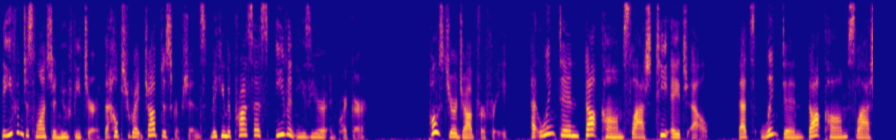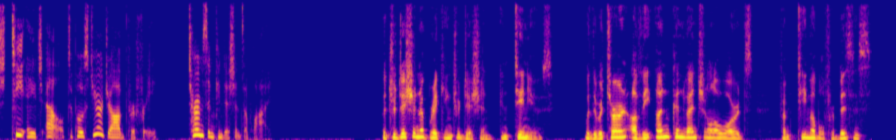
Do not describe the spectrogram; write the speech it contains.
They even just launched a new feature that helps you write job descriptions, making the process even easier and quicker. Post your job for free at linkedin.com/thl. That's linkedin.com/thl to post your job for free. Terms and conditions apply. The tradition of breaking tradition continues with the return of the unconventional awards from T-Mobile for Business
